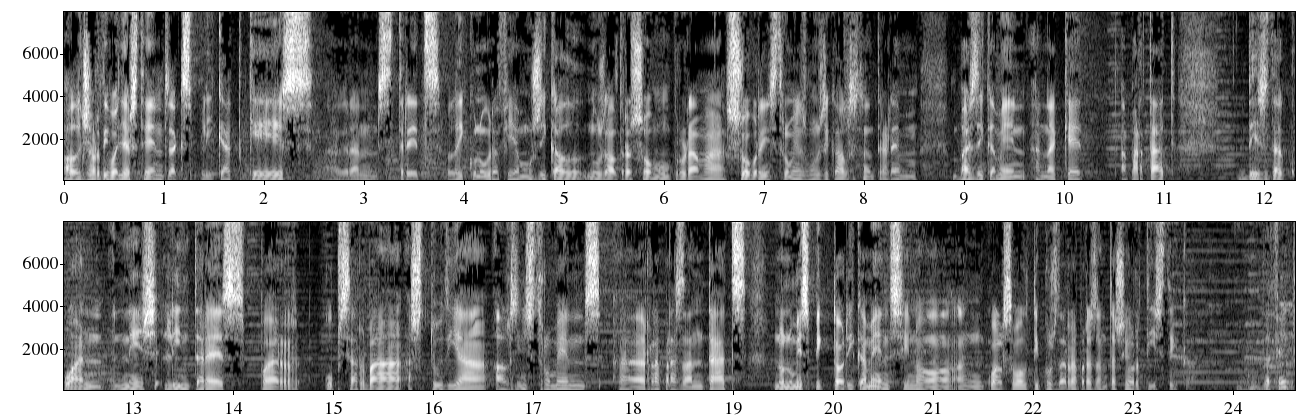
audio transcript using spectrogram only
El Jordi Ballester ens ha explicat què és, a grans trets, la iconografia musical. Nosaltres som un programa sobre instruments musicals, centrarem bàsicament en aquest apartat. Des de quan neix l'interès per observar, estudiar els instruments eh, representats, no només pictòricament, sinó en qualsevol tipus de representació artística? De fet,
